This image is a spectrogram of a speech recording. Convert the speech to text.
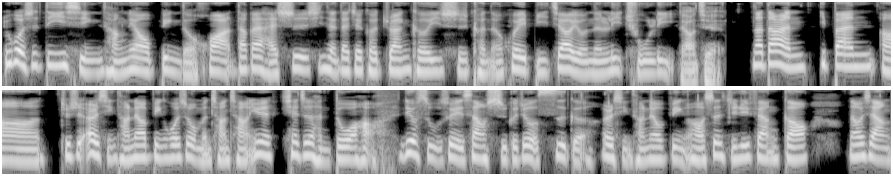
如果是第一型糖尿病的话，大概还是新陈代谢科专科医师可能会比较有能力处理。了解。那当然，一般啊，就是二型糖尿病，或是我们常常因为现在真的很多哈，六十五岁以上十个就有四个二型糖尿病，哈，盛行率非常高。那我想，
